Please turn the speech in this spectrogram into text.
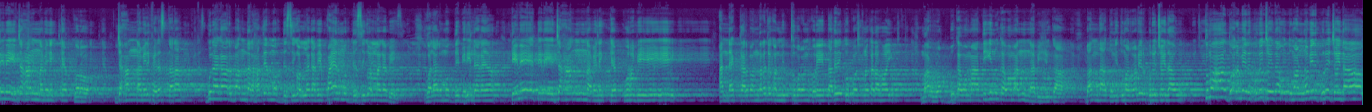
টেনে জাহান্নামে নিক্ষেপ করো। জাহান্নামের ফেরেশতারা গুনাগার বান্দার হাতের মধ্যে সিগল লাগাবে, পায়ের মধ্যে সিগল লাগাবে, গলার মধ্যে বেরি লাগায়া টেনে টেনে জাহান নামে নিক্ষেপ করবে। আর বান্দারা যখন মৃত্যুবরণ করে তাদেরকে প্রশ্ন করা হয়, মার রব্বু কাওয়া মা দিনু কাওয়া মান বান্দা, তুমি তোমার রবের পরিচয় দাও, তোমার ধর্মের পরিচয় দাও, তোমার নবীর পরিচয় দাও।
